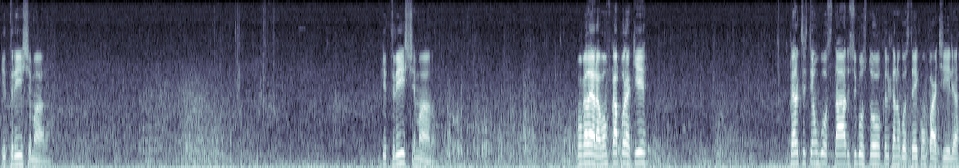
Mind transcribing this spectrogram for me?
Que triste, mano. Que triste, mano. Bom, galera, vamos ficar por aqui. Espero que vocês tenham gostado. Se gostou, clica no gostei, compartilha.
